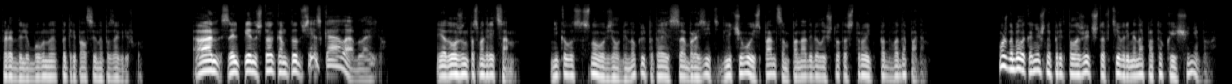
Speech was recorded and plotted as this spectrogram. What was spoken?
Фредда любовно потрепал сына по загривку. — Он с альпинштоком тут все скалы облазил. — Я должен посмотреть сам. Николас снова взял бинокль, пытаясь сообразить, для чего испанцам понадобилось что-то строить под водопадом. Можно было, конечно, предположить, что в те времена потока еще не было.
